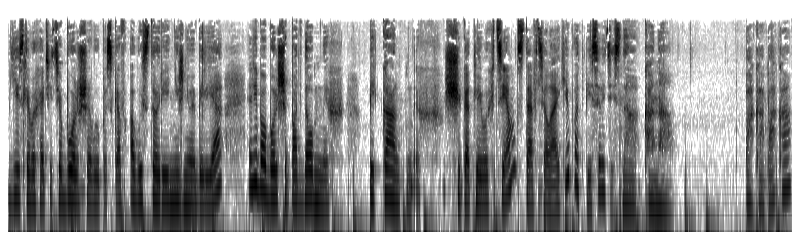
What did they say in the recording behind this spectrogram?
Если вы хотите больше выпусков об истории нижнего белья, либо больше подобных пикантных, щекотливых тем, ставьте лайки, подписывайтесь на канал. Пока-пока.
